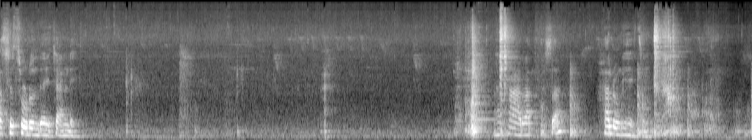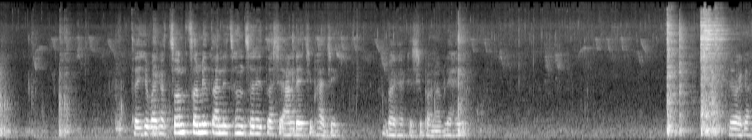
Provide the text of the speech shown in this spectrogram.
असे सोडून द्यायचे अंडे. हारा असा हलवून घ्यायचा. तर हे बघा चमचमीत आणि झणझणीत अशी अंड्याची भाजी बघा कशी बनवली आहे. हे बघा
